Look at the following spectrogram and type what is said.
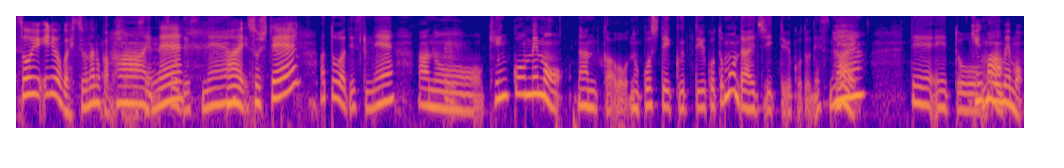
そういう医療が必要なのかもしれまはい、せんね。そうですね。はい、そして、あとはですね、あのー健康メモなんかを残していくっていうことも大事ということですね。はいで、えっ、と健康メモ、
